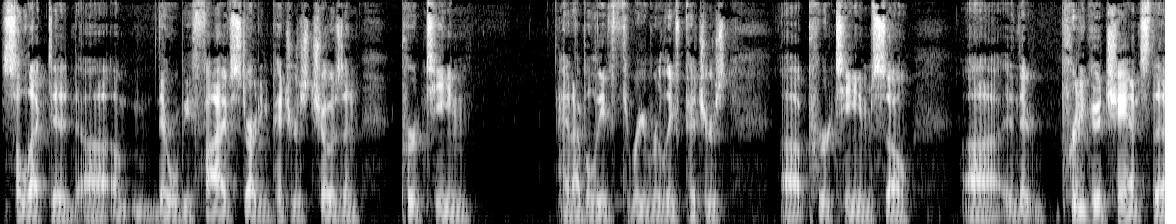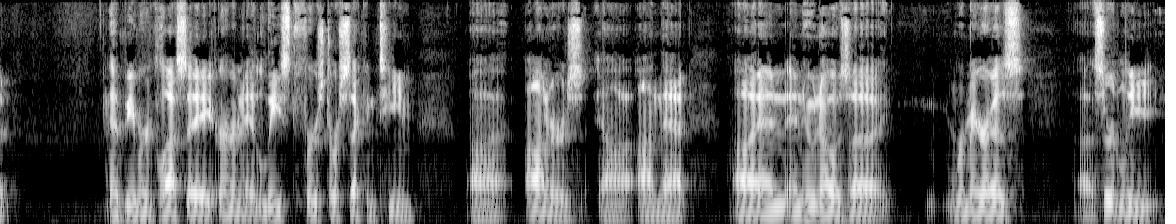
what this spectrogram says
selected. Um, there will be five starting pitchers chosen per team, and I believe three relief pitchers uh, per team. So, uh, there's pretty good chance that that Bieber and Clase earn at least first or second team uh, honors uh, on that. Uh, and and who knows, uh, Ramirez certainly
